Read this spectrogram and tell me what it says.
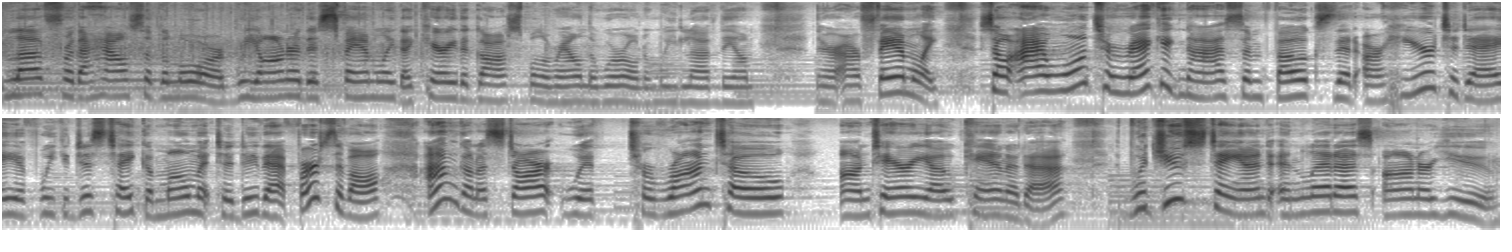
love for the house of the Lord. We honor this family. They carry the gospel around the world and we love them. They're our family. So I want to recognize some folks that are here today. If we could just take a moment to do that. First of all, I'm going to start with Toronto, Ontario, Canada. Would you stand and let us honor you?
